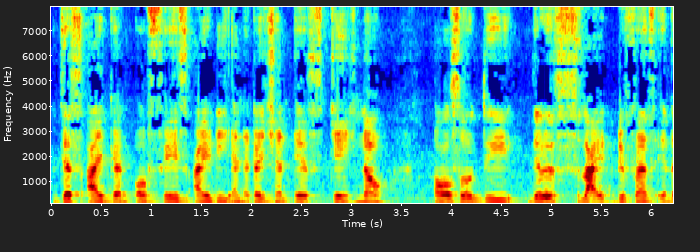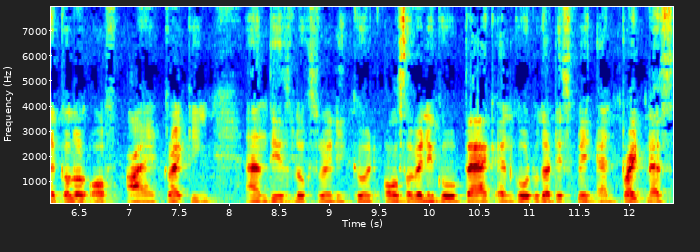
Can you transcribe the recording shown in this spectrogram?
this icon of Face ID and attention is changed now. Also, the there is slight difference in the color of eye tracking and this looks really good. Also, when you go back and go to the display and brightness,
